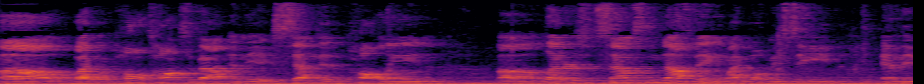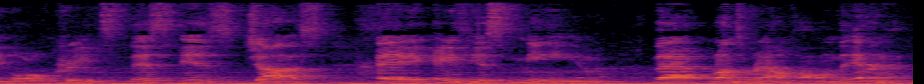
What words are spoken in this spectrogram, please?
uh, like what Paul talks about in the accepted Pauline uh, letters. It sounds nothing like what we see in the oral creeds. This is just a atheist meme that runs around on the internet.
